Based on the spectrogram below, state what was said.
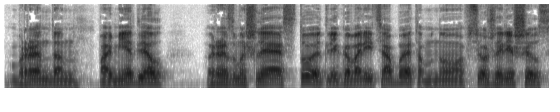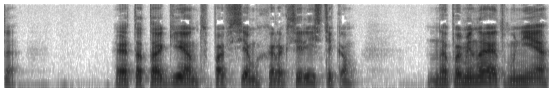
Брендон помедлил, размышляя, стоит ли говорить об этом, но все же решился. Этот агент по всем характеристикам напоминает мне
